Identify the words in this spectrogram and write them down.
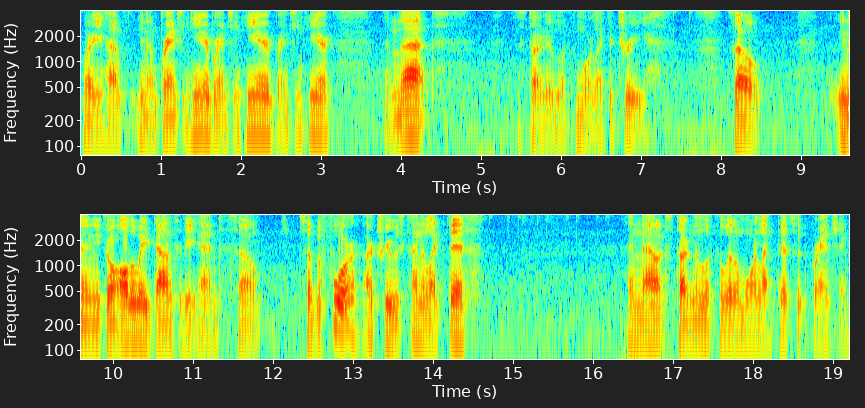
where you have you know branching here branching here branching here and that is starting to look more like a tree. So you know and you go all the way down to the end. So so before our tree was kind of like this and now it's starting to look a little more like this with branching.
